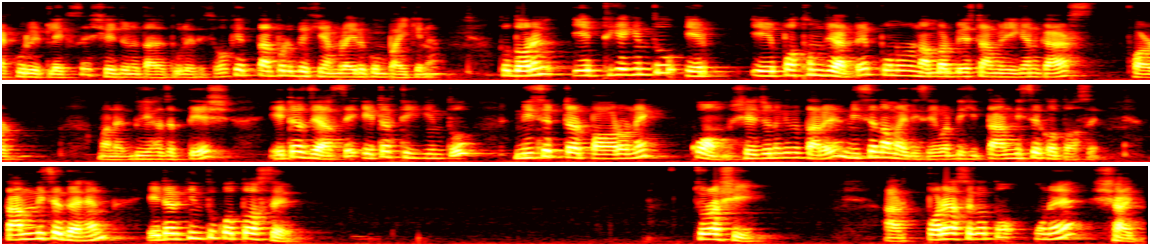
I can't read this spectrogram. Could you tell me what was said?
অ্যাকুরেট লেখছে সেই জন্য তারা তুলে দিছে ওকে তারপরে দেখি আমরা এরকম পাই কিনা। তো ধরেন, এর থেকে কিন্তু এর এর প্রথম যে আটে পনেরো number best American cards for মানে দুই হাজার তেইশ এটা যে আছে, এটার থেকে কিন্তু নিচেরটার পাওয়ার অনেক কম। সেই জন্য কিন্তু তারে নিচে নামাই দিছে। এবার দেখি, তার নিচে কত আছে? তার নিচে দেখেন, এটার কিন্তু কত আছে? চুরাশি। আর পরে আছে কত? উনষাট।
